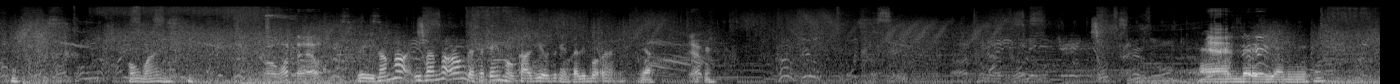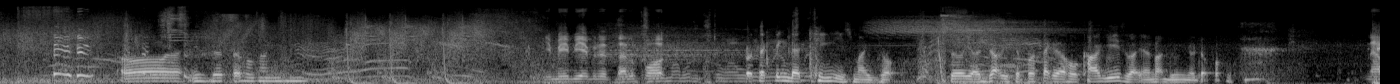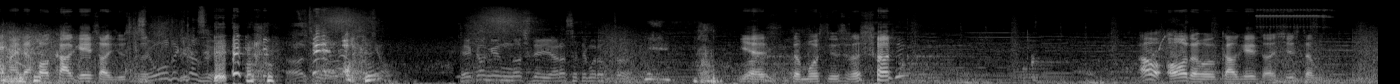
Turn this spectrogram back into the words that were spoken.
Oh my. Oh, what the hell? Wait, if I'm not if I'm not wrong, the second Hokage also can teleport, right? Yeah. Yep. Okay. And the animation. oh, is that the Hokage? You may be able to teleport. Protecting the king is my job. So your job is to protect the Hokages, but you're not doing your job properly. Never mind, the Hokages are useless. yes, the most useless one. oh, all the Hokages are just the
